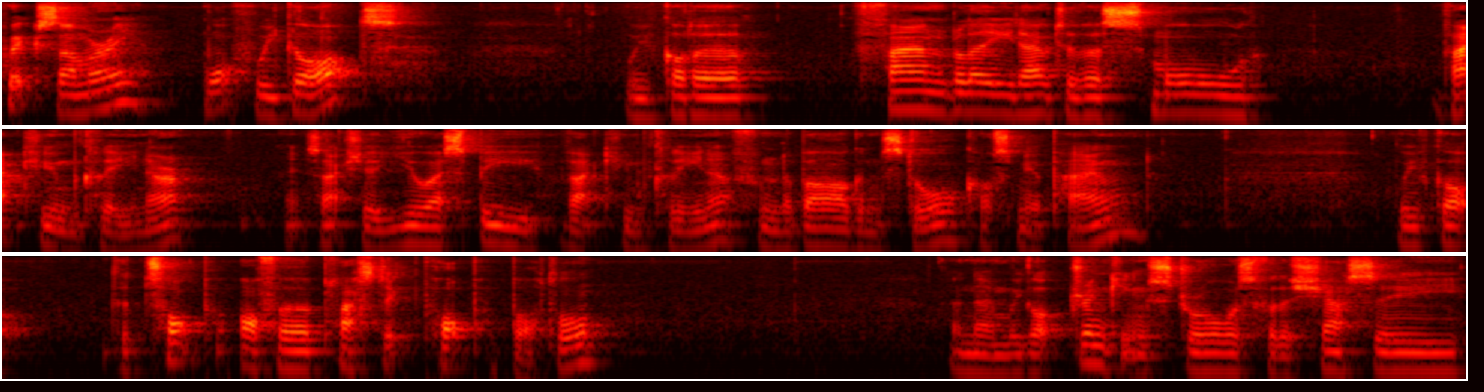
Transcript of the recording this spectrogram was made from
Quick summary, what have we got? We've got a fan blade out of a small vacuum cleaner. It's actually a USB vacuum cleaner from the bargain store, cost me a pound. We've got the top off a plastic pop bottle and then we've got drinking straws for the chassis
